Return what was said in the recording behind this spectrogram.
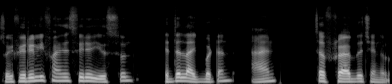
So if you really find this video useful, hit the like button and subscribe the channel.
